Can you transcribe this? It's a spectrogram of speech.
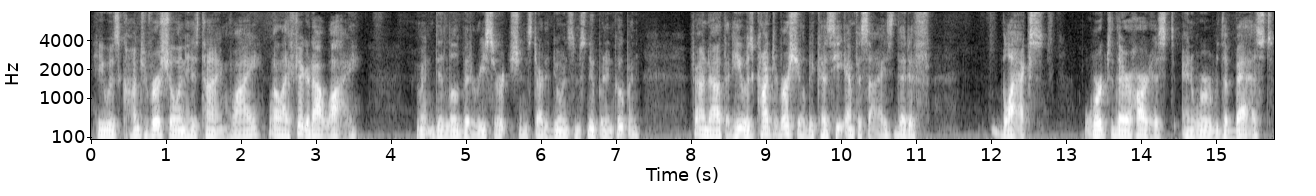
he was controversial in his time. Why? Well, I figured out why. I went and did a little bit of research and started doing some snooping and pooping. Found out that he was controversial because he emphasized that if blacks worked their hardest and were the best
